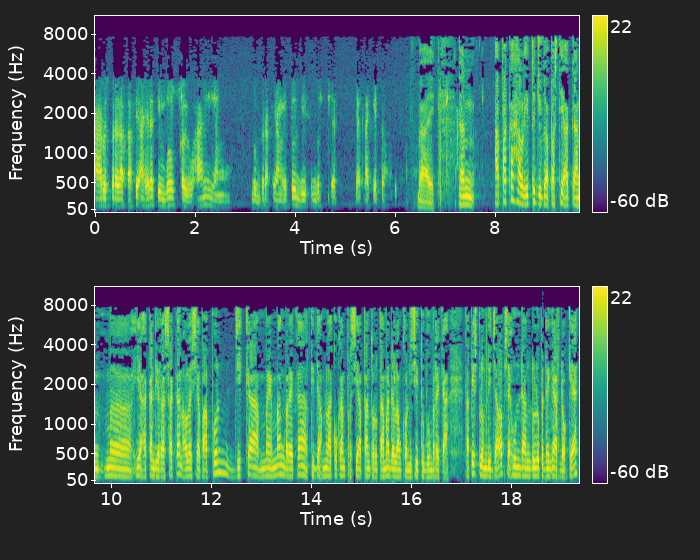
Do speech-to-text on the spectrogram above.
harus beradaptasi akhirnya timbul keluhan yang beberapa yang itu disebut jet jet lag itu. Baik. Dan apakah hal itu juga pasti akan me, ya akan dirasakan oleh siapa pun jika memang mereka tidak melakukan persiapan terutama dalam kondisi tubuh mereka. Tapi sebelum dijawab saya undang dulu pendengar dok ya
